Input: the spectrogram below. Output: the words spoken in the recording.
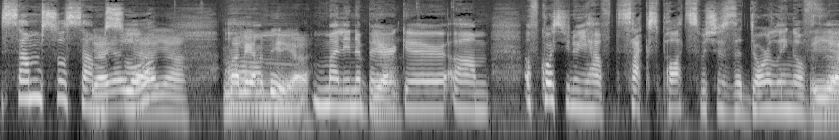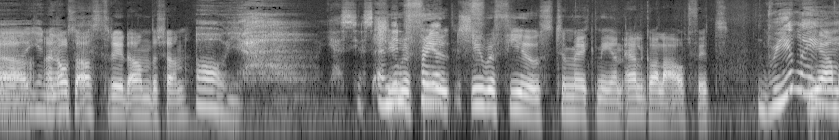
Samso, Samso. Yeah, yeah, yeah, yeah. Birger. Malene Birger. Um, of course, you know, you have Saks Potts, which is the darling of the, Yeah, you know. and also Astrid Andersen. oh, yeah. Yes, yes. And she, then refu- Fred. she refused to make me an Elgala outfit. Really? Yeah, I'm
